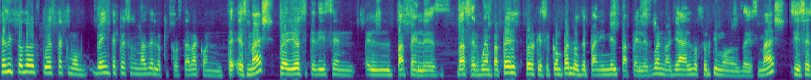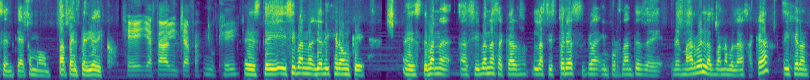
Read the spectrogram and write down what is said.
casi todo cuesta como 20 pesos más de lo que costaba con Smash, pero ellos si te dicen el papel es, va a ser buen papel, porque si compras los de Panini el papel es bueno, ya los últimos de Smash sí se sentía como papel periódico. Sí, ya estaba bien chafa. Ok. Este, y sí van ya dijeron que este van a así van a sacar las historias importantes de, de Marvel, las van a volver a sacar. Dijeron,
